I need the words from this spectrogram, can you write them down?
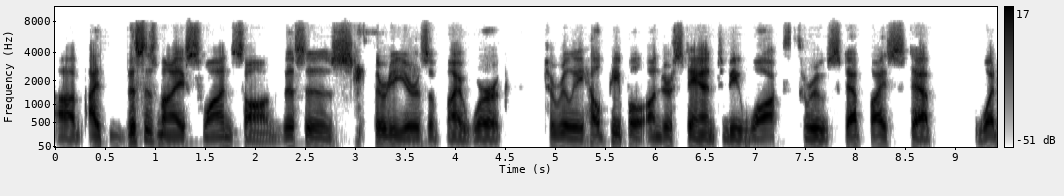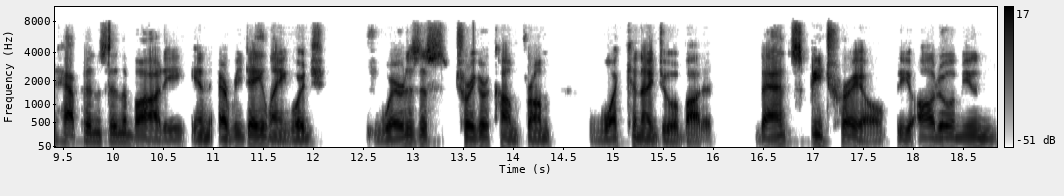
um, I this is my swan song. This is 30 years of my work to really help people understand, to be walked through step by step what happens in the body in everyday language. Where does this trigger come from? What can I do about it? That's betrayal, the autoimmune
